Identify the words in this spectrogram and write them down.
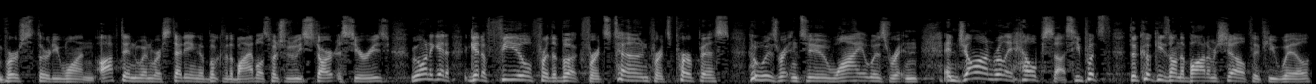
Verse 31. Often when we're studying a book of the Bible, especially when we start a series, we want to get a, get a feel for the book, for its tone, for its purpose, who it was written to, why it was written. And John really helps us. He puts the cookies on the bottom shelf, if you will,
